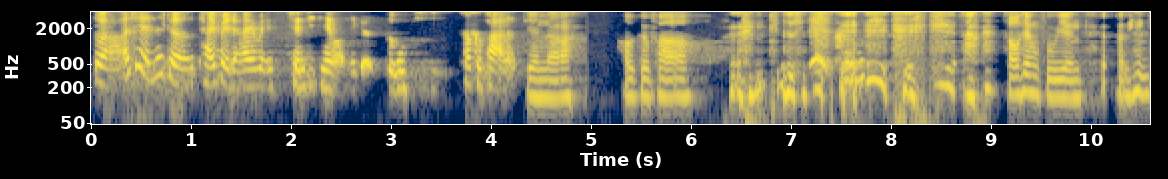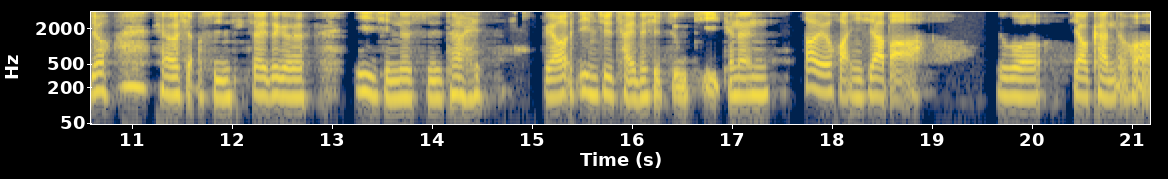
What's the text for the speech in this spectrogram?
对啊，而且那个台北的 IMAX 前几天有那个终极，超可怕的。天哪，好可怕哦！真是超像敷衍，反正就要小心，在这个疫情的时代，不要硬去踩那些足迹，可能稍微缓一下吧。如果要看的话，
